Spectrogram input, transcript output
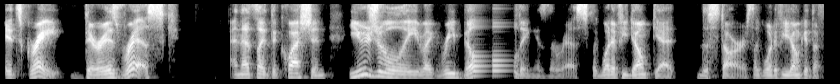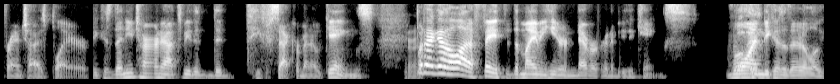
it's great. There is risk. And that's like the question. Usually, like rebuilding is the risk. Like, what if you don't get the stars? Like, what if you don't get the franchise player? Because then you turn out to be the, the, the Sacramento Kings. Right. But I got a lot of faith that the Miami Heat are never going to be the Kings. Well, One, is, because of their lo-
